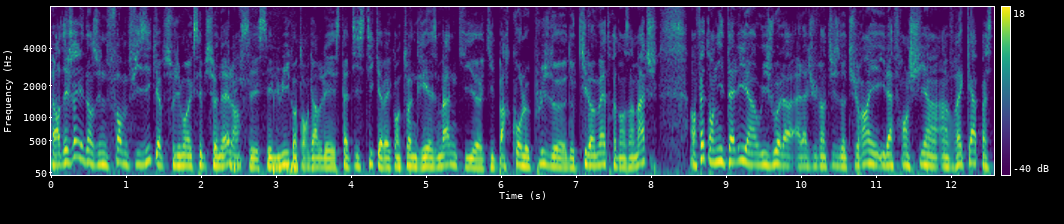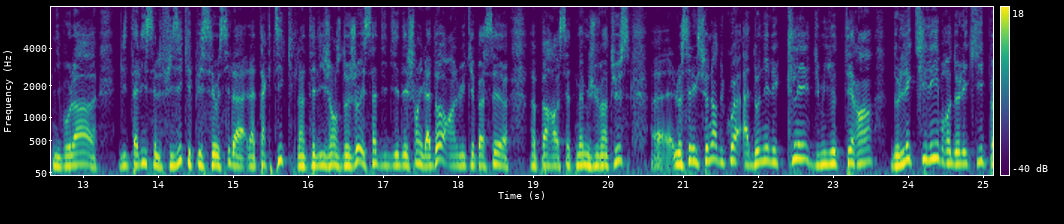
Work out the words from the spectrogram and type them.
Alors déjà, il est dans une forme physique absolument exceptionnelle. Hein. C'est lui, quand on regarde les statistiques avec Antoine Griezmann, qui, euh, qui parcourt le plus de, de, kilomètres dans un match. En fait, en Italie, hein, où il joue à la, à la, Juventus de Turin, il a franchi un, un vrai cap à ce niveau-là. L'Italie, c'est le physique, et puis c'est aussi la, la tactique, l'intelligence de jeu. Et ça, Didier Deschamps, il adore, hein, lui qui est passé euh, par cette même Juventus. Euh, le sélectionneur, du coup, a donné les clés du milieu de terrain, de l'équilibre de l'équipe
